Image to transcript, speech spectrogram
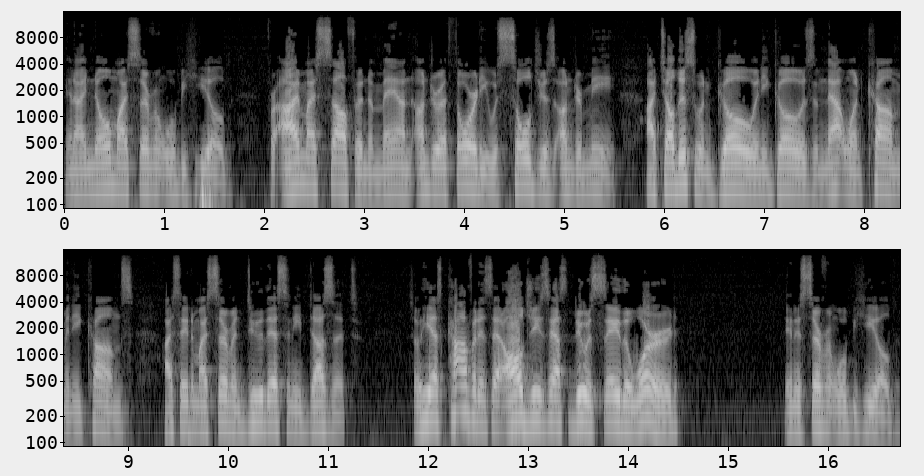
and I know my servant will be healed. For I myself am a man under authority, with soldiers under me. I tell this one, Go, and he goes, and that one, Come, and he comes. I say to my servant, Do this, and he does it. So he has confidence that all Jesus has to do is say the word, and his servant will be healed.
